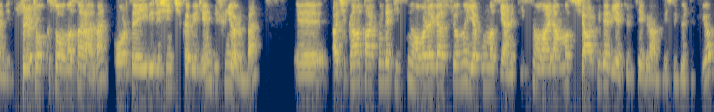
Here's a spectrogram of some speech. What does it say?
hani süre çok kısa olmasına rağmen ortaya iyi bir işin çıkabileceğini düşünüyorum ben. E, açıklanan takvimde pistin homologasyonunun yapılması yani pistin onaylanması şartıyla diye Türkiye Grand Prix'si gözüküyor.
